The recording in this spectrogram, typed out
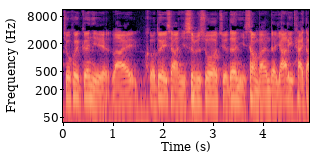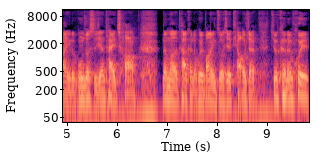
就会跟你来核对一下，你是不是说觉得你上班的压力太大，你的工作时间太长，那么他可能会帮你做一些调整，就可能会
